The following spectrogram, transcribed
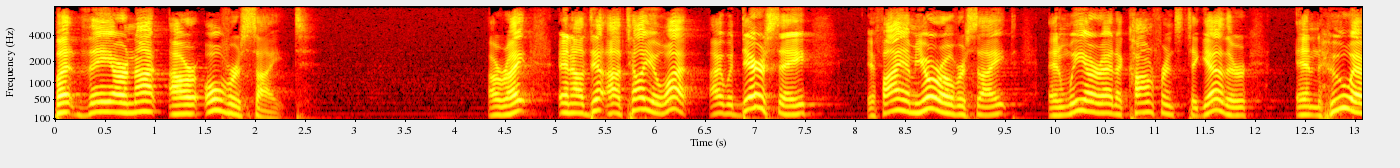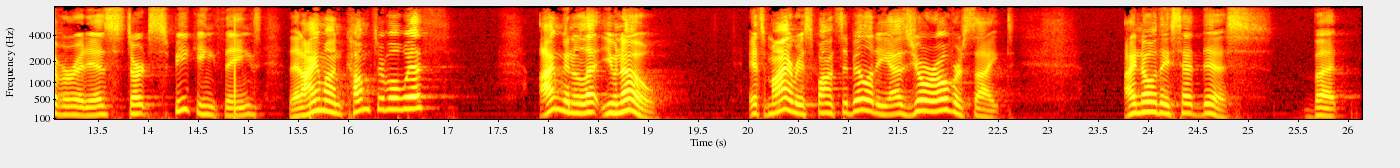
but they are not our oversight. All right? And I'll, de- I'll tell you what, I would dare say, if I am your oversight and we are at a conference together and whoever it is starts speaking things that I'm uncomfortable with, I'm going to let you know. It's my responsibility as your oversight. I know they said this, but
